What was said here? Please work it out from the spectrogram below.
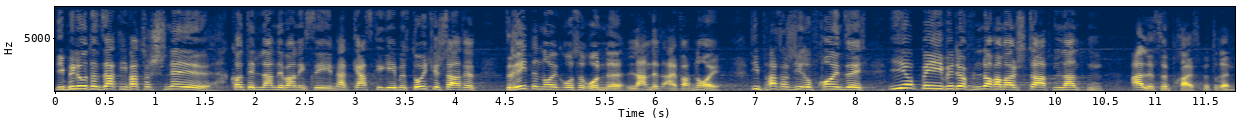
Die Pilotin sagt, ich war zu schnell, konnte den Landebahn nicht sehen, hat Gas gegeben, ist durchgestartet, dreht eine neue große Runde, landet einfach neu. Die Passagiere freuen sich, juppie, wir dürfen noch einmal starten, landen, alles im Preis mit drin.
